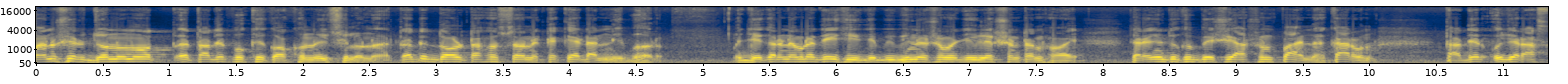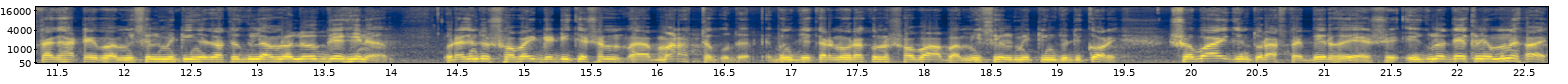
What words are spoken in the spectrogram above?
মানুষের জনমত তাদের পক্ষে কখনোই ছিল না। তাদের দলটা হচ্ছে অনেকটা ক্যাডার নির্ভর যে কারণে আমরা দেখি যে বিভিন্ন সময় যে ইলেকশন টান হয়, তারা কিন্তু খুব বেশি আসন পায় না। কারণ তাদের ওই যে রাস্তাঘাটে বা মিছিল মিটিংয়ে যতগুলো আমরা লোক দেখি না ওরা কিন্তু সবাই ডেডিকেশন মারাত্মক ওদের। এবং যে কারণে ওরা কোনো সভা বা মিছিল মিটিং যদি করে, সবাই কিন্তু রাস্তায় বের হয়ে আসে। এইগুলো দেখলে মনে হয়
